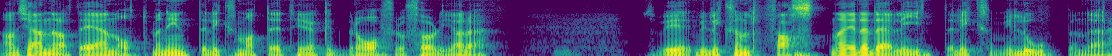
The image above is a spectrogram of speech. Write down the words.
Han känner att det är något men inte liksom att det är tillräckligt bra för att följa det. Så vi, vi liksom fastnar i det där lite liksom i loopen där.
